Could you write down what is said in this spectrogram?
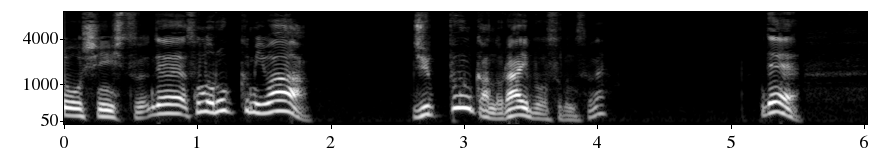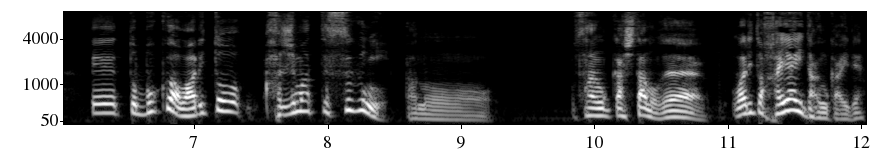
勝進出。で、その6組は、10分間のライブをするんですよね。で、えっと、僕は割と始まってすぐに、あのー参加したので、割と早い段階で。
